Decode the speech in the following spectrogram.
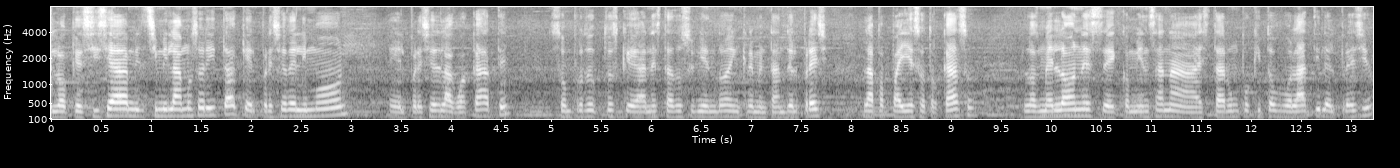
Lo que sí se asimilamos ahorita, que el precio del limón, el precio del aguacate, son productos que han estado subiendo e incrementando el precio. La papaya es otro caso, los melones eh, comienzan a estar un poquito volátil el precio.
